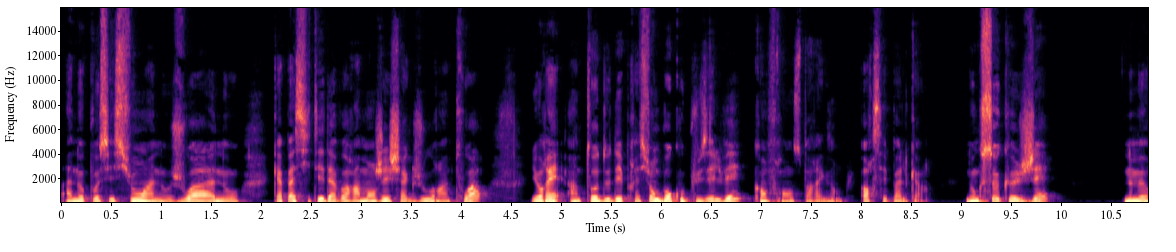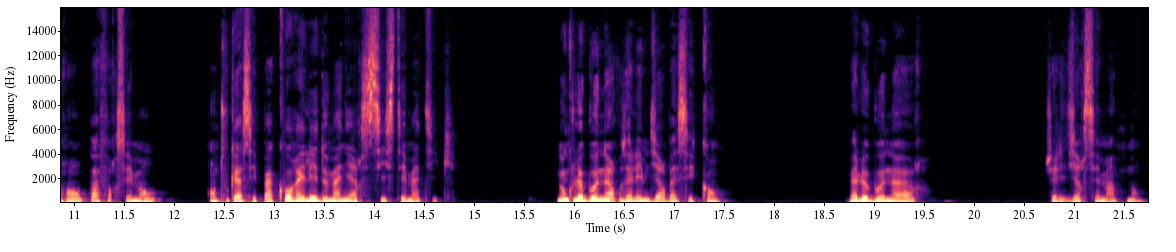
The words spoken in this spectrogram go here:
à nos possessions, à nos joies, à nos capacités d'avoir à manger chaque jour un toit, il y aurait un taux de dépression beaucoup plus élevé qu'en France, par exemple. Or, c'est pas le cas. Donc, ce que j'ai ne me rend pas forcément, en tout cas, c'est pas corrélé de manière systématique. Donc, le bonheur, vous allez me dire, bah, c'est quand? Bah, le bonheur, j'allais dire, c'est maintenant.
